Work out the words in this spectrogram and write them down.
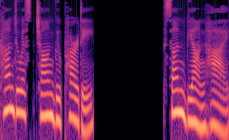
Chondoist Chongu Party Son Byong Hi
